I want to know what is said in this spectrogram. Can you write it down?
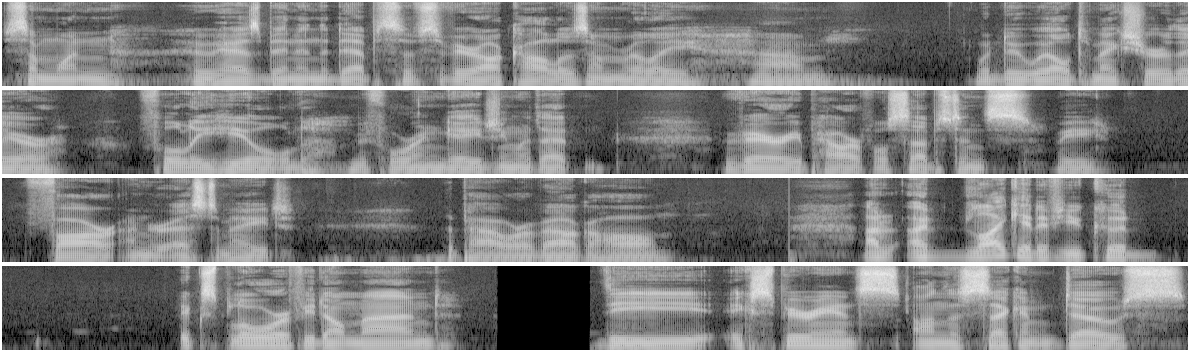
someone who has been in the depths of severe alcoholism really um, would do well to make sure they are fully healed before engaging with that very powerful substance. We far underestimate the power of alcohol. I'd, I'd like it if you could explore, if you don't mind, the experience on the second dose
